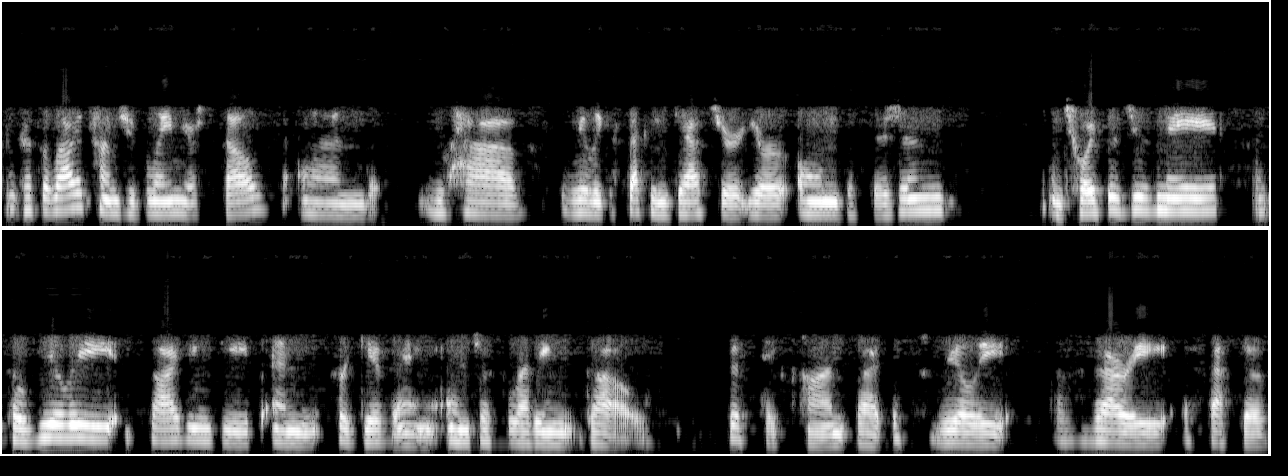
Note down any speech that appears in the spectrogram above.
because a lot of times you blame yourself and you have really second guess your, your own decisions and choices you've made. And so really diving deep and forgiving and just letting go. This takes time, but it's really a very effective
